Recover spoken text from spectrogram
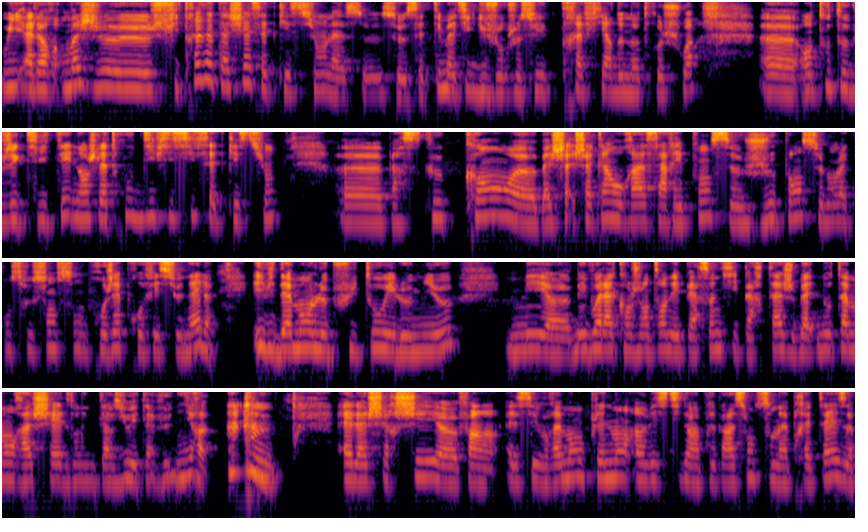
oui, alors moi je, suis très attachée à cette question-là, ce- ce- cette thématique du jour. Je suis très fière de notre choix. Euh, en toute objectivité, non, je la trouve difficile cette question euh, parce que quand bah, cha- chacun aura sa réponse, je pense, selon la construction de son projet professionnel, évidemment le plus tôt et le mieux. Mais, mais voilà, quand j'entends des personnes qui partagent, bah, notamment Rachel, dont l'interview est à venir, elle a cherché, euh, enfin, elle s'est vraiment pleinement investie dans la préparation de son après-thèse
